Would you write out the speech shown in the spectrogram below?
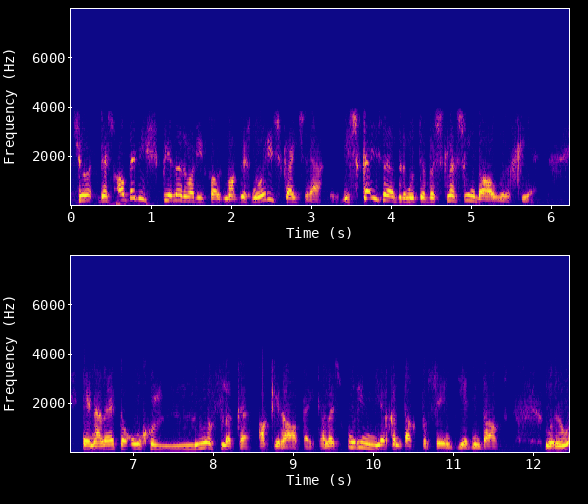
So dis altyd die speler wat die fout maak. Dis nooit die skeieregter. Die skeieregter moet 'n beslissing daaroor gee. En hulle het 'n ongelooflike akkuraatheid. Hulle is oor die 90% hedendaags oor hoe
